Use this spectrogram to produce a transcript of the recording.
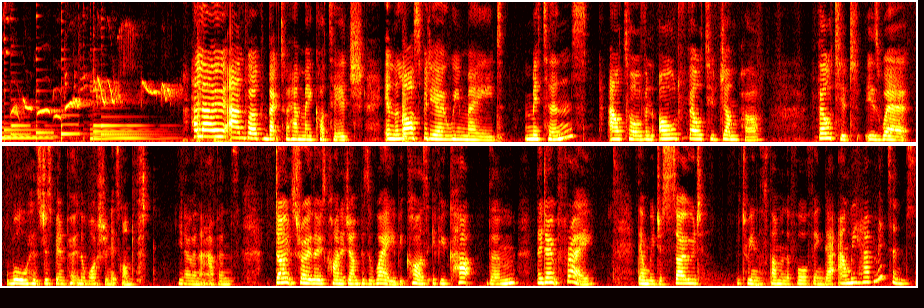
Hello and welcome back to a handmade cottage. In the last video we made mittens out of an old felted jumper. Felted is where wool has just been put in the washer and it's gone, you know when that happens. Don't throw those kind of jumpers away because if you cut them they don't fray. Then we just sewed between the thumb and the forefinger and we have mittens.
